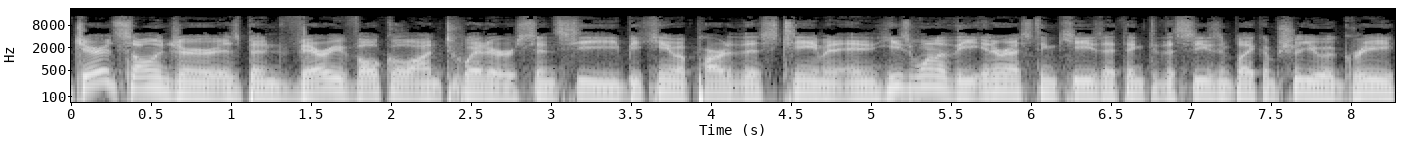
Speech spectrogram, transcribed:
Jared Sullinger has been very vocal on Twitter since he became a part of this team, and, and, he's one of the interesting keys, I think, to the season. Blake, I'm sure you agree.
